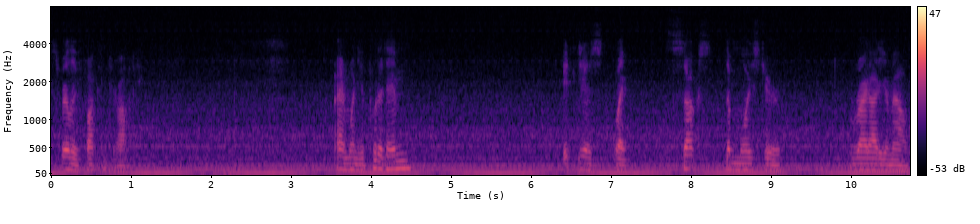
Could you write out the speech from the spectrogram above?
it's really fucking dry. And when you put it in, it just, like, sucks the moisture right out of your mouth.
